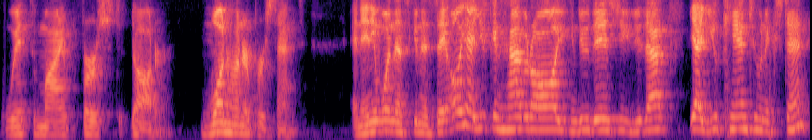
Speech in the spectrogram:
with my first daughter, yeah. 100%. And anyone that's going to say, oh, yeah, you can have it all, you can do this, you do that. Yeah, you can to an extent.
